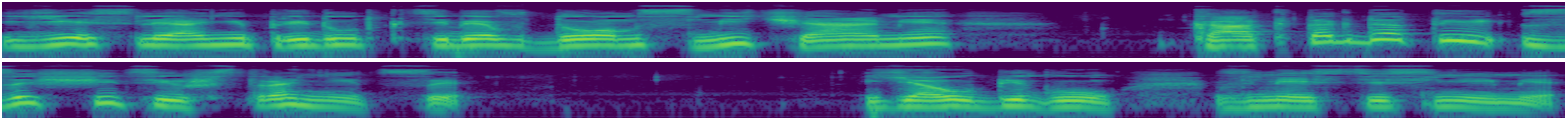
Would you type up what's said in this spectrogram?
если они придут к тебе в дом с мечами, как тогда ты защитишь страницы?» я убегу вместе с ними.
